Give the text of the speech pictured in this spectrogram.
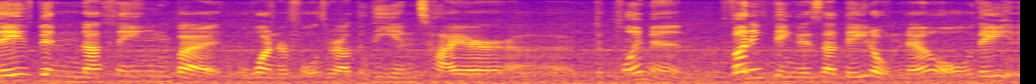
they've been nothing but wonderful throughout the, the entire uh, deployment. Funny thing is that they don't know. They,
